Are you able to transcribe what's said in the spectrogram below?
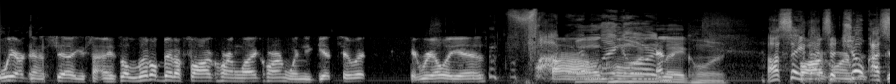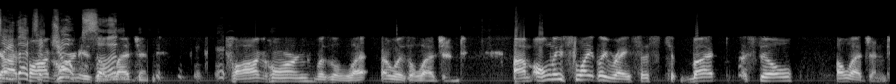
we are going to sell you something. It's a little bit of foghorn leghorn when you get to it. It really is. Um, Foghorn and- Leghorn. I'll say that's a joke. was- I say God, that's a joke, is son. A legend. Foghorn was a le- uh, was a legend. Um, only slightly racist, but still a legend.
